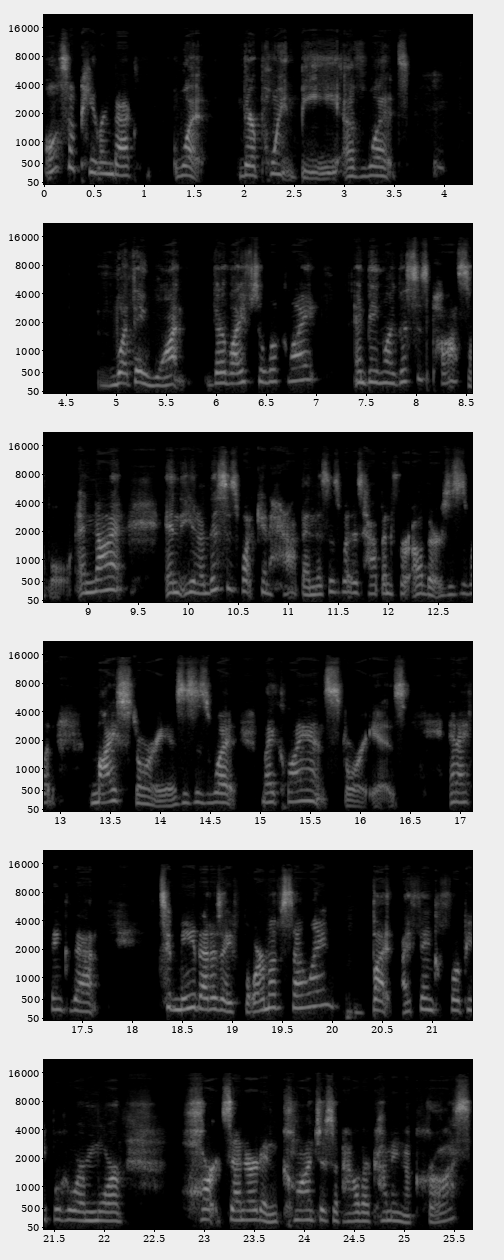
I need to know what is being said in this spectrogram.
also peeling back what their point B of what what they want their life to look like and being like this is possible and not and you know this is what can happen. This is what has happened for others. This is what my story is. This is what my client's story is. And i think that to me that is a form of selling but i think for people who are more heart centered and conscious of how they're coming across.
